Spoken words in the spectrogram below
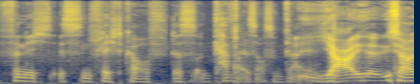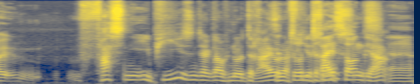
finde ich, ist ein Pflichtkauf. Das Cover ist auch so geil. Ja, ist ja fast ein EP, sind ja glaube ich nur drei Sind oder vier drei Songs. Songs, Ja, äh.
